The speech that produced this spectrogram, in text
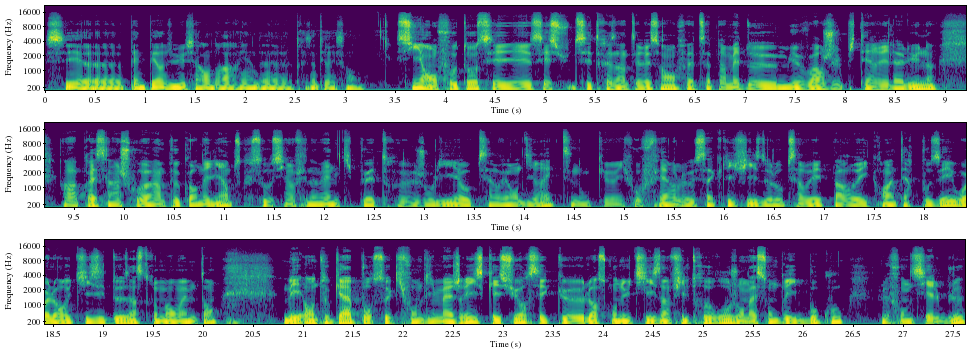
c'est euh, peine perdue, ça rendra rien de très intéressant? Si, en photo, c'est très intéressant en fait. Ça permet de mieux voir Jupiter et la Lune. Après, c'est un choix un peu cornélien parce que c'est aussi un phénomène qui peut être euh, joli à observer en direct. Donc euh, il faut faire le sacrifice de l'observer par euh, écran interposé ou alors utiliser deux instruments en même temps. Mais en tout cas, pour ceux qui font de l'imagerie, ce qui est sûr, c'est que lorsqu'on utilise un filtre rouge, on assombrit beaucoup le fond de ciel bleu.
